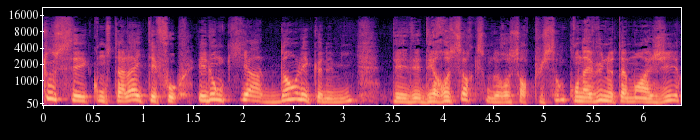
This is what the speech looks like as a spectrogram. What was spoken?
tous ces constats-là étaient faux. Et donc, il y a dans l'économie des, ressorts qui sont des ressorts puissants, qu'on a vu notamment agir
